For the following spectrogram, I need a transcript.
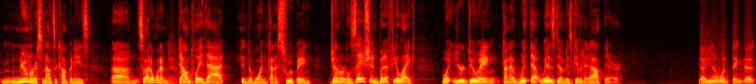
numerous amounts of companies. Um, so I don't want to Yeah. downplay that into one kind of swooping generalization, but I feel like what you're doing kind of with that wisdom is giving it out there. Yeah, you know, one thing that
